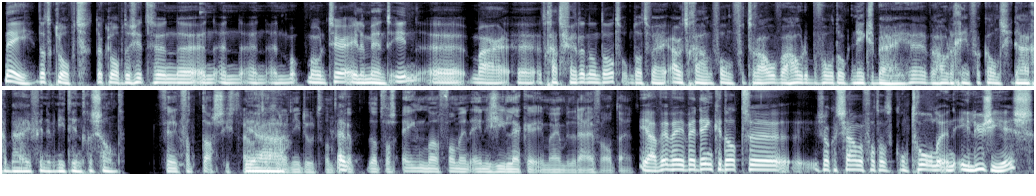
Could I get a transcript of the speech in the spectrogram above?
Nee, dat klopt. Dat klopt. Er zit een, eh, een, een, een monetair element in. Uh, maar uh, het gaat verder dan dat. Omdat wij uitgaan van vertrouwen. We houden bijvoorbeeld ook niks bij. Hè. We houden geen vakantiedagen bij. Vinden we niet interessant. Vind ik fantastisch trouwens ja. dat je dat niet doet. Want ik heb, dat was een van mijn energielekken in mijn bedrijf altijd. Ja, wij, wij, denken dat, uh, zou ik het samenvatten, dat controle een illusie is.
